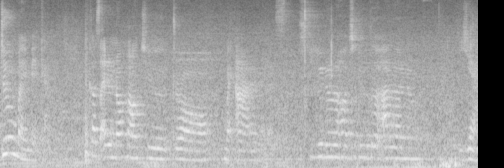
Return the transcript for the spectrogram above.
do my makeup, because I don't know how to draw my eyes. You don't know how to do the eyeliner. Yeah,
